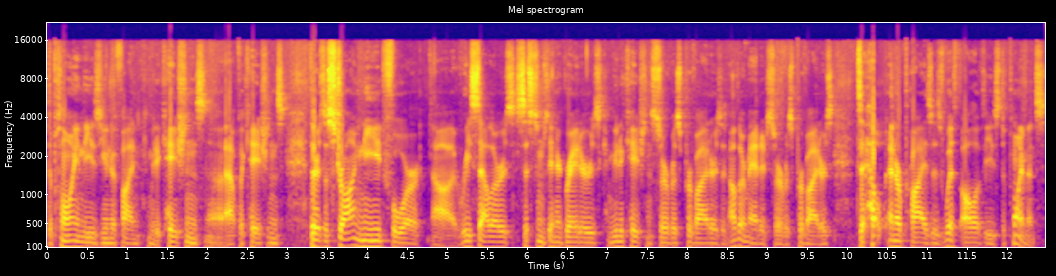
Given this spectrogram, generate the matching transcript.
deploying these unified communications uh, applications. There's a strong need for uh, resellers, systems integrators, communication service providers, and other managed service providers to help enterprises with all of these deployments.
